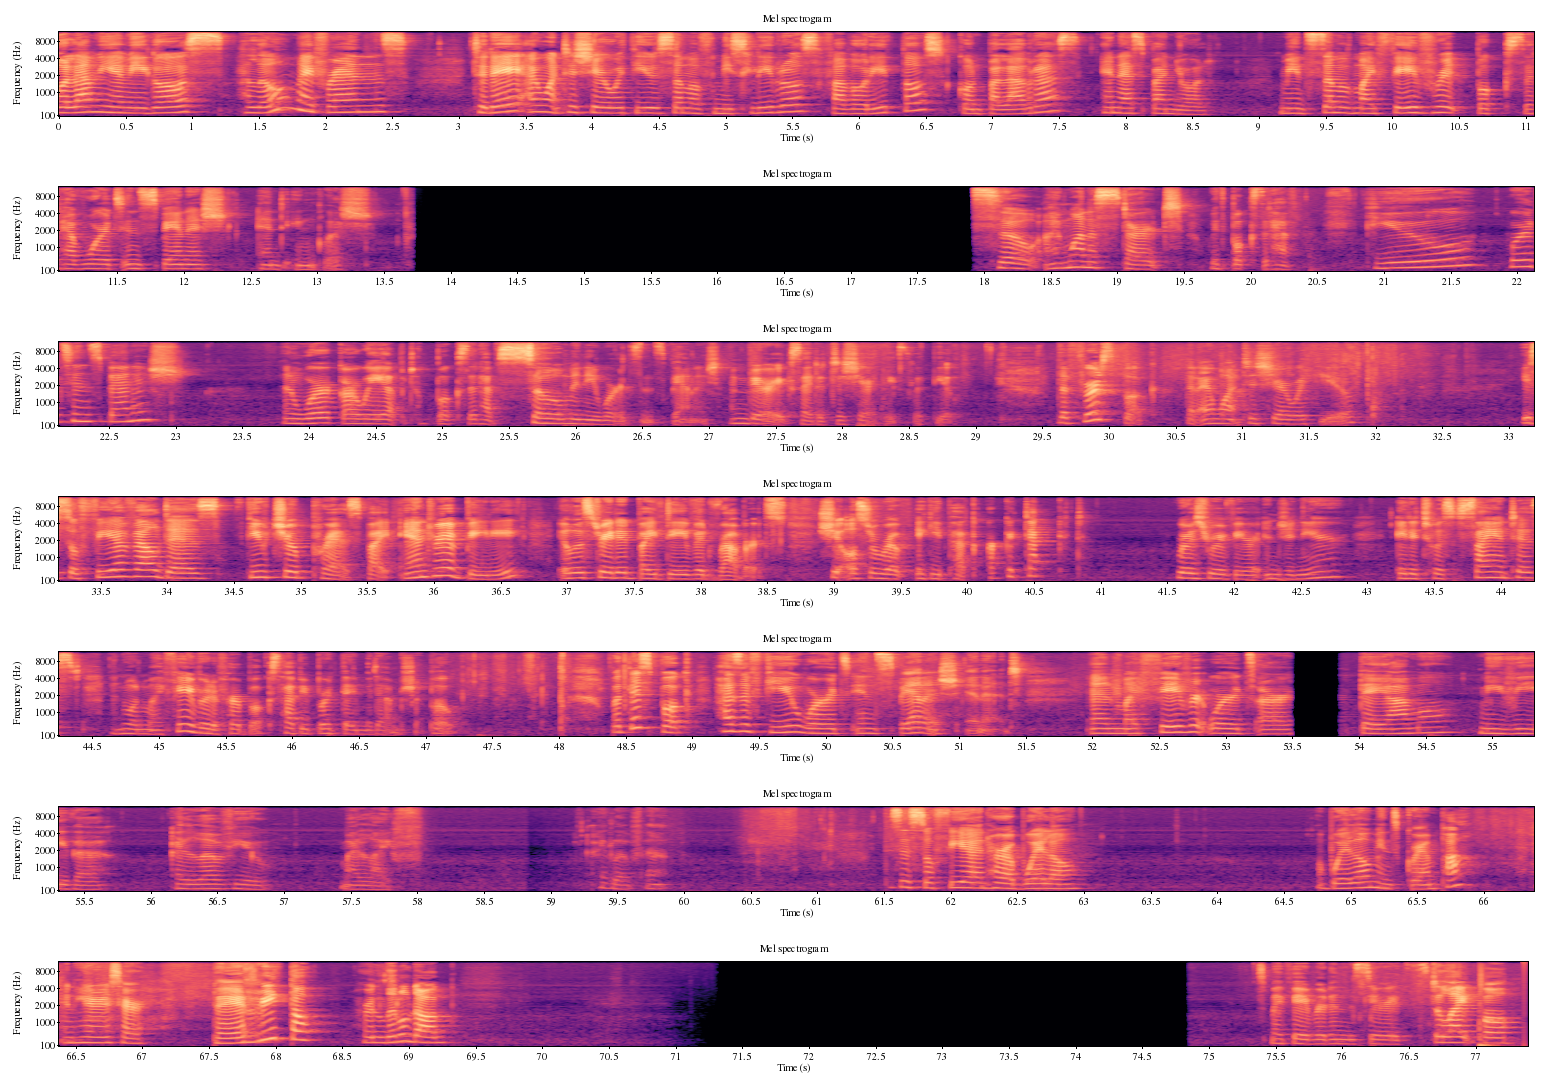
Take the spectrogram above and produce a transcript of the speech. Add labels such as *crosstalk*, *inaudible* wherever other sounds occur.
Hola, mi amigos. Hello, my friends. Today I want to share with you some of mis libros favoritos con palabras en español. Means some of my favorite books that have words in Spanish and English. So I want to start with books that have few words in Spanish and work our way up to books that have so many words in Spanish. I'm very excited to share these with you. The first book that I want to share with you is Sofia Valdez Future Prez by Andrea Beaty, illustrated by David Roberts. She also wrote Iggy Peck Architect, Rose Revere Engineer, Ada Twist Scientist, and one of my favorite of her books, Happy Birthday, Madame Chapeau. But this book has a few words in Spanish in it. And my favorite words are Te amo, mi vida. I love you, my life. I love that. This is Sofia and her abuelo. Abuelo means grandpa. And here is her perrito, her little dog. It's my favorite in the series. It's delightful.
